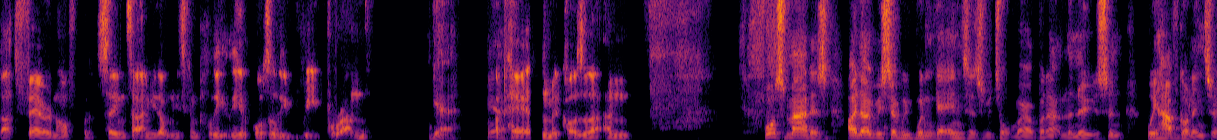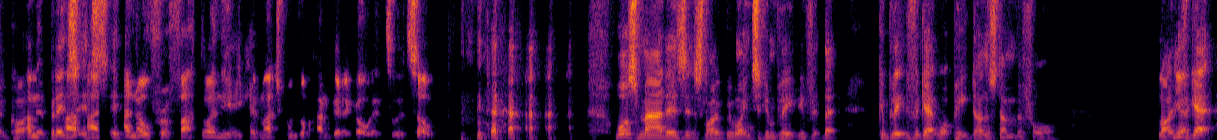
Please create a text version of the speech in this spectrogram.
that's fair enough, but at the same time, you don't need to completely and utterly rebrand Yeah. a person because of that. And What's mad is I know we said we wouldn't get into this. We talked about about that in the news, and we have got into it quite a Um, bit. But it's I, it's I, I know for a fact when the A-Kid match comes up, I'm going to go into it. So What's mad is it's like we want you to completely that completely forget what Pete Dunne's done before. Like Yeah. forget,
